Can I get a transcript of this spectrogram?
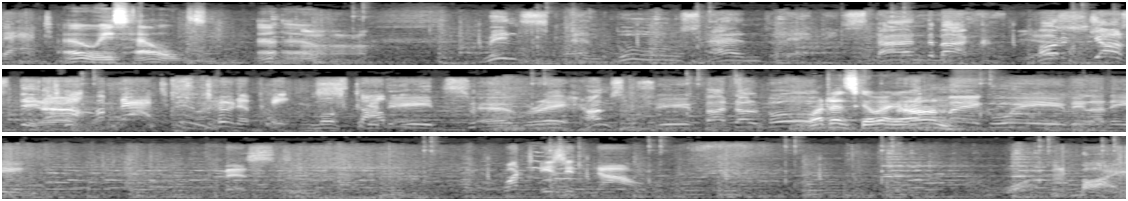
that. Oh, he's held. Uh-oh. Uh-huh. Minsc and Boo stand ready. Stand back Yes. for justice. That! Turnip hating Must scum! get. Every hamster. See battle Boo. What is going on? Make way, villainy. Missed. What is it now? One. Mine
